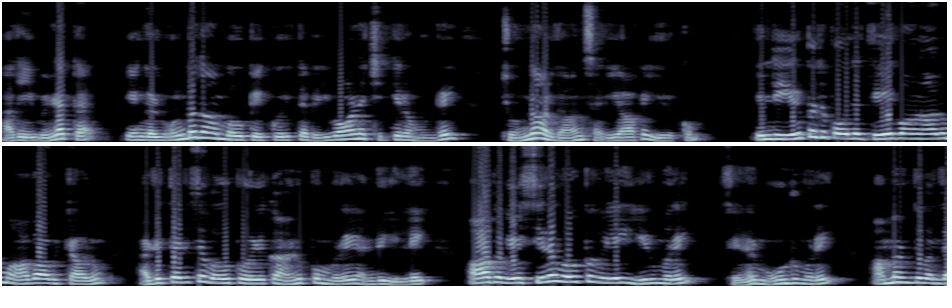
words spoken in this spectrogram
அதை விளக்க எங்கள் ஒன்பதாம் வகுப்பை குறித்த விரிவான சித்திரம் ஒன்றை சொன்னால்தான் சரியாக இருக்கும். இன்று இருப்பது போல தேர்வானாலும் ஆகாவிட்டாலும் அடுத்தடுத்த வகுப்புகளுக்கு அனுப்பும் முறை அன்று இல்லை. ஆகவே சில வகுப்புகளில் இருமுறை சிலர் மூன்று முறை அமர்ந்து வந்த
